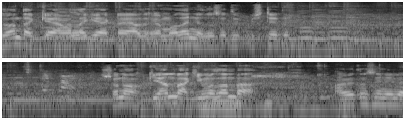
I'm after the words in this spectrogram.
দোকান থাকে আমার লাগে একটা মজা না দুশো বিশ টাকা দে। শোনো, কি আনবা? কি মজা আনবা? আমি তো চিনি না,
